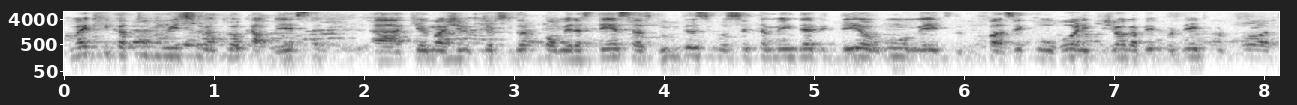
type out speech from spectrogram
Como é que fica tudo isso na tua cabeça? Ah, que eu imagino que o torcedor do Palmeiras tem essas dúvidas e você também deve ter algum momento do que fazer com o Rony, que joga bem por dentro e por fora.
